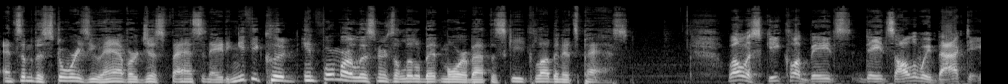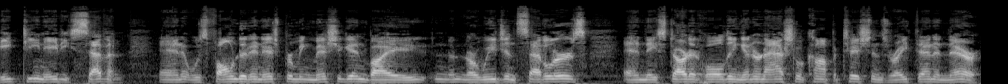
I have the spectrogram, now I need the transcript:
and some of the stories you have are just fascinating. If you could inform our listeners a little bit more about the ski club and its past. Well, the ski club dates, dates all the way back to 1887, and it was founded in Ishpeming, Michigan by Norwegian settlers, and they started holding international competitions right then and there.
